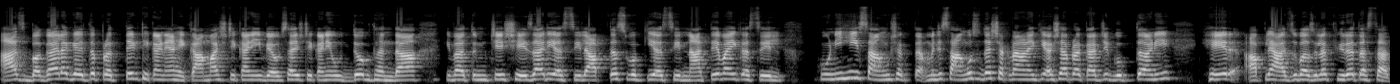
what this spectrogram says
आज बघायला गेलं तर प्रत्येक ठिकाणी आहे. कामाच्या ठिकाणी व्यवसायाच्या ठिकाणी उद्योगधंदा किंवा तुमचे शेजारी असतील आप्तस्वकीय असतील नातेवाईक असेल कुणीही सांगू शकता म्हणजे सांगू सुद्धा शकणार नाही की अशा प्रकारचे गुप्त आणि हेर आपल्या आजूबाजूला फिरत असतात.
